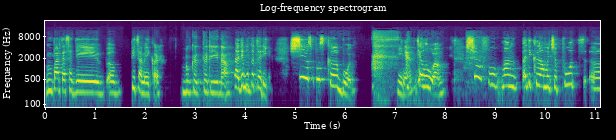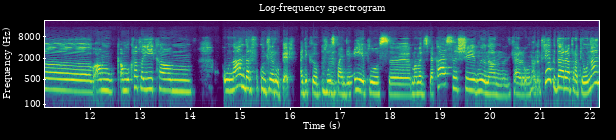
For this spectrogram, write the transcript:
în partea asta de uh, pizza maker. Bucătărie, da. Da, de bucătărie. Și eu spus că, bun, bine, te luăm. Și am, adică am început, uh, am, am lucrat la ei cam un an, dar cu întreruperi. Adică plus uh-huh. pandemie, plus uh, m-am dus pe acasă și nu un an, chiar un an întreg, dar aproape un an.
